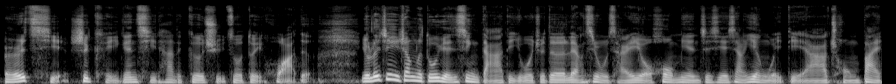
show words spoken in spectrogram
而且是可以跟其他的。歌曲做对话的，有了这一张的多元性打底，我觉得梁静茹才有后面这些像燕尾蝶啊、崇拜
